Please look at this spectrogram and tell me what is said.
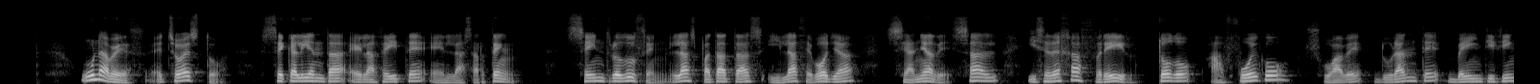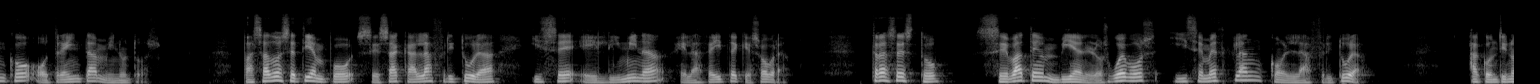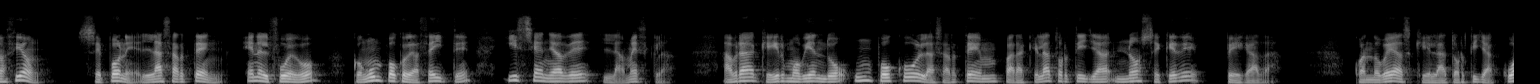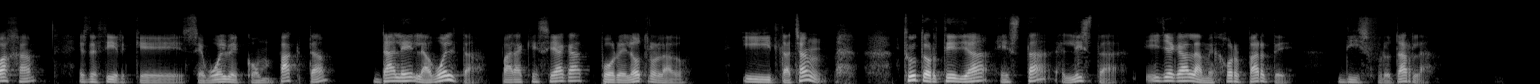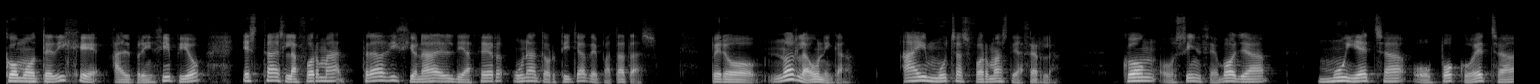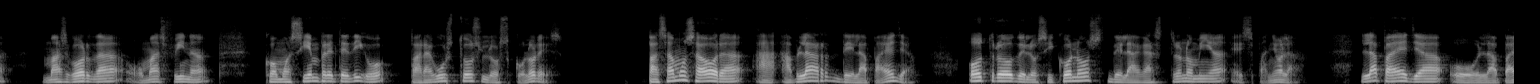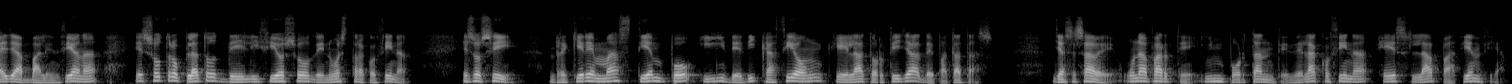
Una vez hecho esto, se calienta el aceite en la sartén se introducen las patatas y la cebolla, se añade sal y se deja freír todo a fuego suave durante 25 o 30 minutos. Pasado ese tiempo se saca la fritura y se elimina el aceite que sobra. Tras esto, se baten bien los huevos y se mezclan con la fritura. A continuación, se pone la sartén en el fuego con un poco de aceite y se añade la mezcla. Habrá que ir moviendo un poco la sartén para que la tortilla no se quede pegada. Cuando veas que la tortilla cuaja, es decir, que se vuelve compacta, dale la vuelta para que se haga por el otro lado. Y tachán, tu tortilla está lista y llega la mejor parte, disfrutarla. Como te dije al principio, esta es la forma tradicional de hacer una tortilla de patatas. Pero no es la única. Hay muchas formas de hacerla. Con o sin cebolla, muy hecha o poco hecha, más gorda o más fina. Como siempre te digo, para gustos los colores. Pasamos ahora a hablar de la paella, otro de los iconos de la gastronomía española. La paella o la paella valenciana es otro plato delicioso de nuestra cocina. Eso sí, requiere más tiempo y dedicación que la tortilla de patatas. Ya se sabe, una parte importante de la cocina es la paciencia.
